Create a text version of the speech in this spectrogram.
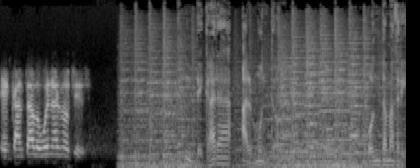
Encantado, buenas noches. De cara al mundo. Onda Madrid.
